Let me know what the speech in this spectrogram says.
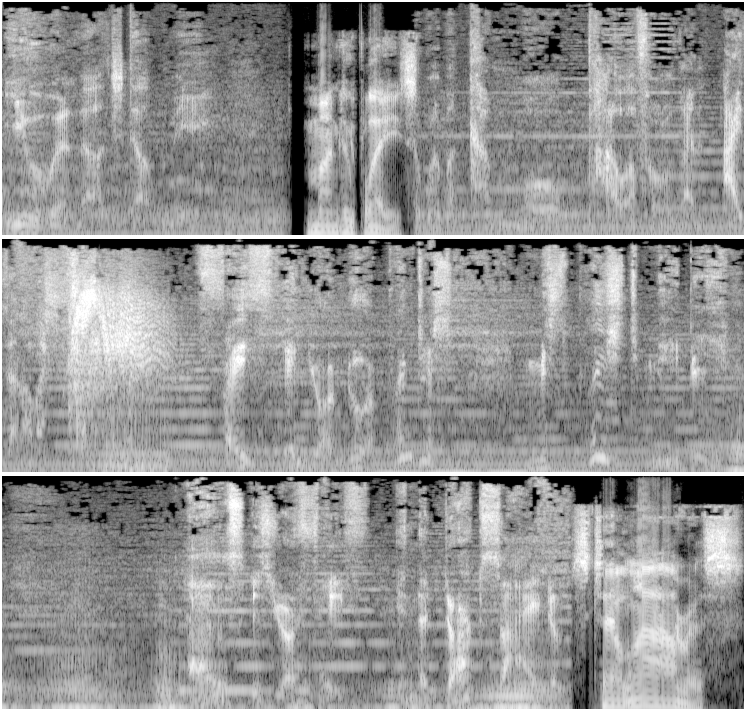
You will not stop me. Montu Plays. will become more powerful than either of us. Faith in your new apprentice, misplaced maybe. As is your faith in the dark side of Stellaris.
